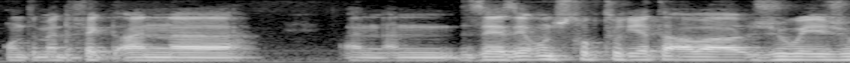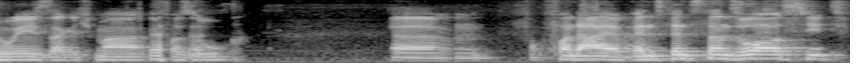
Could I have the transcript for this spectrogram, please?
und im Endeffekt ein, äh, ein, ein sehr, sehr unstrukturierter, aber joué, joué, sag ich mal, Versuch. ähm, von daher, wenn es dann so aussieht,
